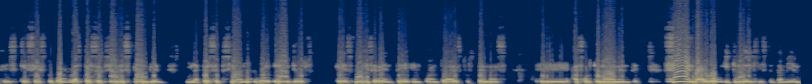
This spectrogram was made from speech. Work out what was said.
¿qué es, ¿qué es esto? Bueno, las percepciones cambian y la percepción de ellos es muy diferente en cuanto a estos temas, eh, afortunadamente. Sin embargo, y tú lo dijiste también,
